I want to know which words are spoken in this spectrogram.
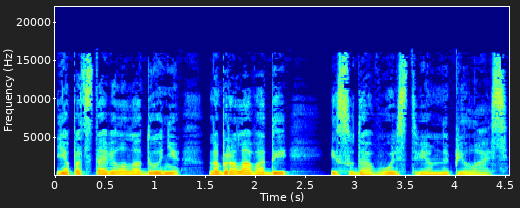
Я подставила ладони, набрала воды и с удовольствием напилась.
